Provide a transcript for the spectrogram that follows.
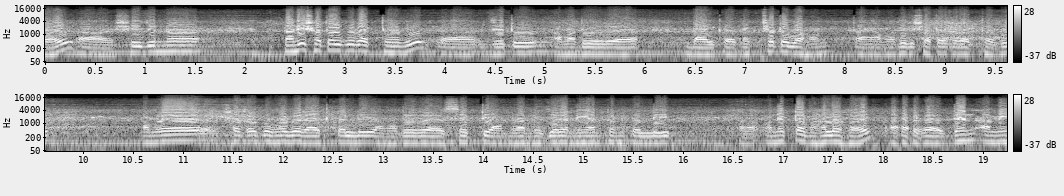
হয়। সেই জন্য আপনারই সতর্ক রাখতে হবে। যেহেতু আমাদের বাইক অনেক ছোট বাহন, তাই আমাদেরই সতর্ক রাখতে হবে। আমরা সতর্কভাবে রাইড করলে, আমাদের সেফটি আমরা নিজেরা নিয়ন্ত্রণ করলে অনেকটা ভালো হয়। আর দেন আমি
